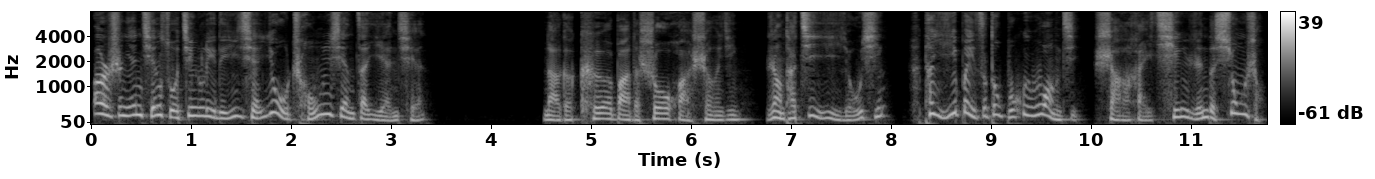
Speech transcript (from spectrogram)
二十年前所经历的一切又重现在眼前。那个磕巴的说话声音让他记忆犹新，他一辈子都不会忘记杀害亲人的凶手。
